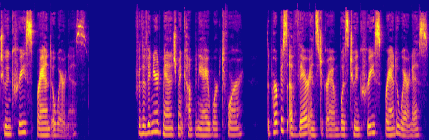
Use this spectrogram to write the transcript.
to increase brand awareness. For the vineyard management company I worked for, the purpose of their Instagram was to increase brand awareness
